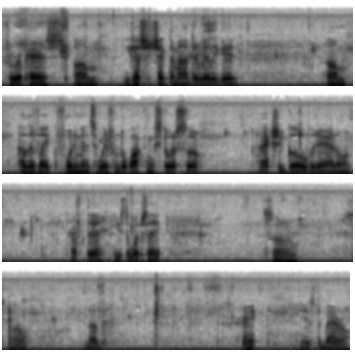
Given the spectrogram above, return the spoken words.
for repairs. Um, you guys should check them out. They're really good. Um, I live like 40 minutes away from the walking store, so I actually go over there. I don't have to use the website. So, so nub. Alright, here's the barrel.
